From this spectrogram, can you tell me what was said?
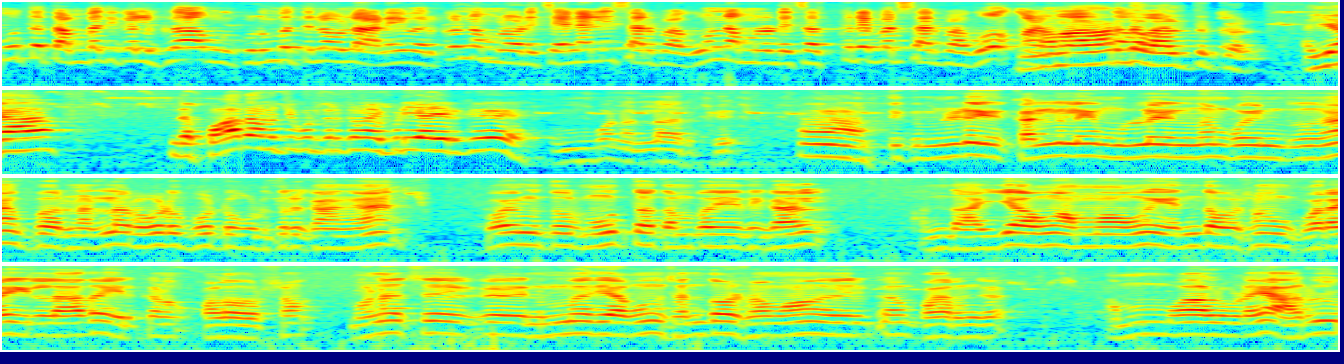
மூத்த தம்பதிகளுக்கு அவங்க குடும்பத்தில் உள்ள அனைவருக்கும் நம்மளுடைய சேனலி சார்பாகவும் நம்மளுடைய சப்ஸ்கிரைபர் சார்பாகவும் மனமார்ந்த வாழ்த்துக்கள். ஐயா இந்த பாதை அமைச்சு கொடுத்துருக்கோம் எப்படியா இருக்கு? ரொம்ப நல்லா இருக்குது ஆ இதுக்கு முன்னாடி கல்லுலையும் முள்ளையும் தான் போயிருந்ததுங்க இப்போ நல்ல ரோடு போட்டு கொடுத்துருக்காங்க. கோயம்புத்தூர் மூத்த தம்பதிகள் அந்த ஐயாவும் அம்மாவும் எந்த வருஷமும் குறை இல்லாத இருக்கணும் பல வருஷம். மனசுக்கு நிம்மதியாகவும் சந்தோஷமாகவும் இருக்கும் பாருங்கள் அம்பாளுடைய அருள்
